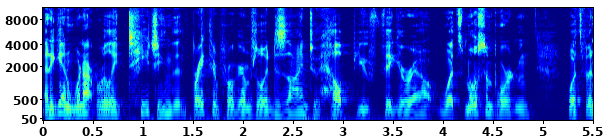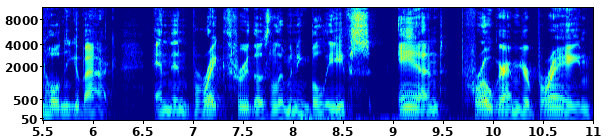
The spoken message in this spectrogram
And again, we're not really teaching. The breakthrough program is really designed to help you figure out what's most important, what's been holding you back, and then break through those limiting beliefs and program your brain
